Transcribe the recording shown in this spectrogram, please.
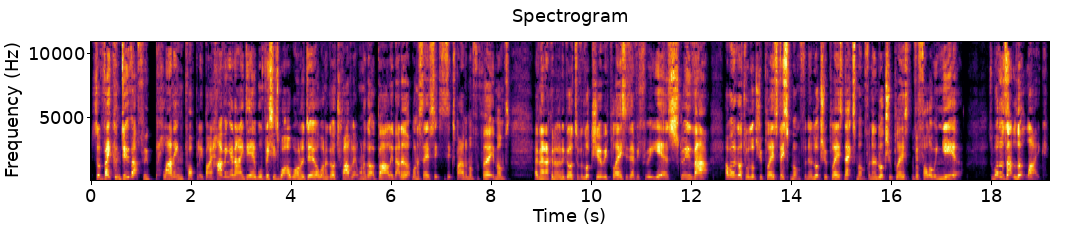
So they can do that through planning properly by having an idea. Well, this is what I want to do. I want to go traveling. I want to go to Bali, but I don't want to save £66 a month for 30 months and then I can only go to the luxury places every three years. Screw that. I want to go to a luxury place this month and a luxury place next month and a luxury place the following year. So what does that look like?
